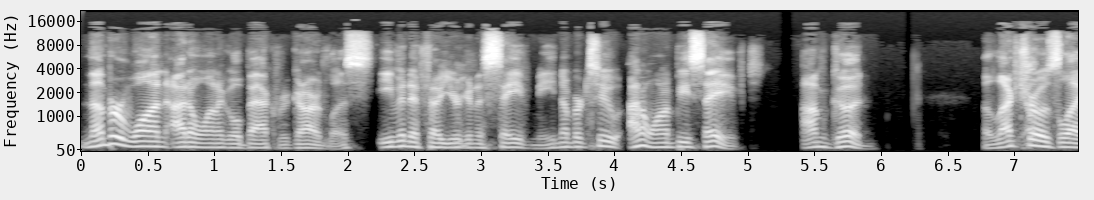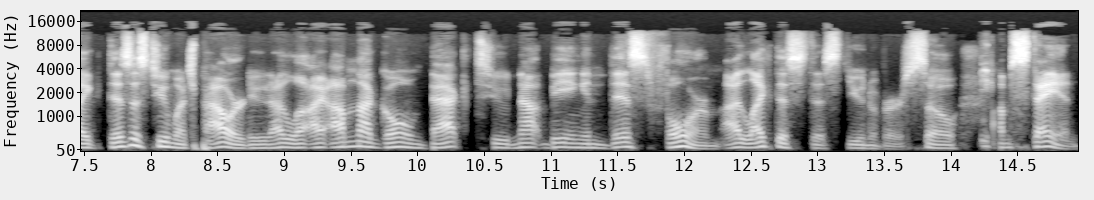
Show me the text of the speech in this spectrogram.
number one, I don't want to go back regardless, even if you're mm-hmm. going to save me. Number two, I don't want to be saved. I'm good. Electro's yep. like, this is too much power, dude. I, I I'm not going back to not being in this form. I like this this universe, so I'm staying.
